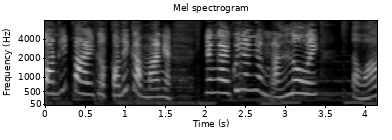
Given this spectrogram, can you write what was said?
ตอนที่ไปกับตอนที่กลับมาเนี่ย ยังไงก็ยังอย่างนั้นเลย แต่ว่า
